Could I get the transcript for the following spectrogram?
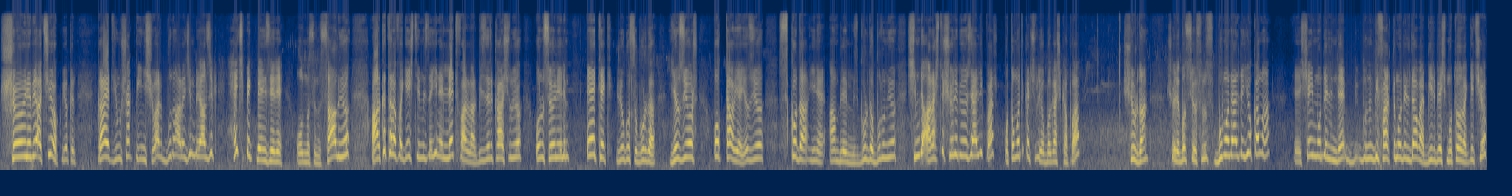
şöyle bir açı yok. Bakın gayet yumuşak bir inişi var. Bunu aracın birazcık hatchback benzeri olmasını sağlıyor. Arka tarafa geçtiğimizde yine led farlar bizleri karşılıyor. Onu söyleyelim. E-Tek logosu burada yazıyor. Octavia yazıyor. Skoda yine amblemimiz burada bulunuyor. Şimdi araçta şöyle bir özellik var. Otomatik açılıyor bagaj kapağı. Şuradan şöyle basıyorsunuz. Bu modelde yok ama e, şey modelinde bunun bir farklı modeli daha var. 1.5 motor olarak geçiyor.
